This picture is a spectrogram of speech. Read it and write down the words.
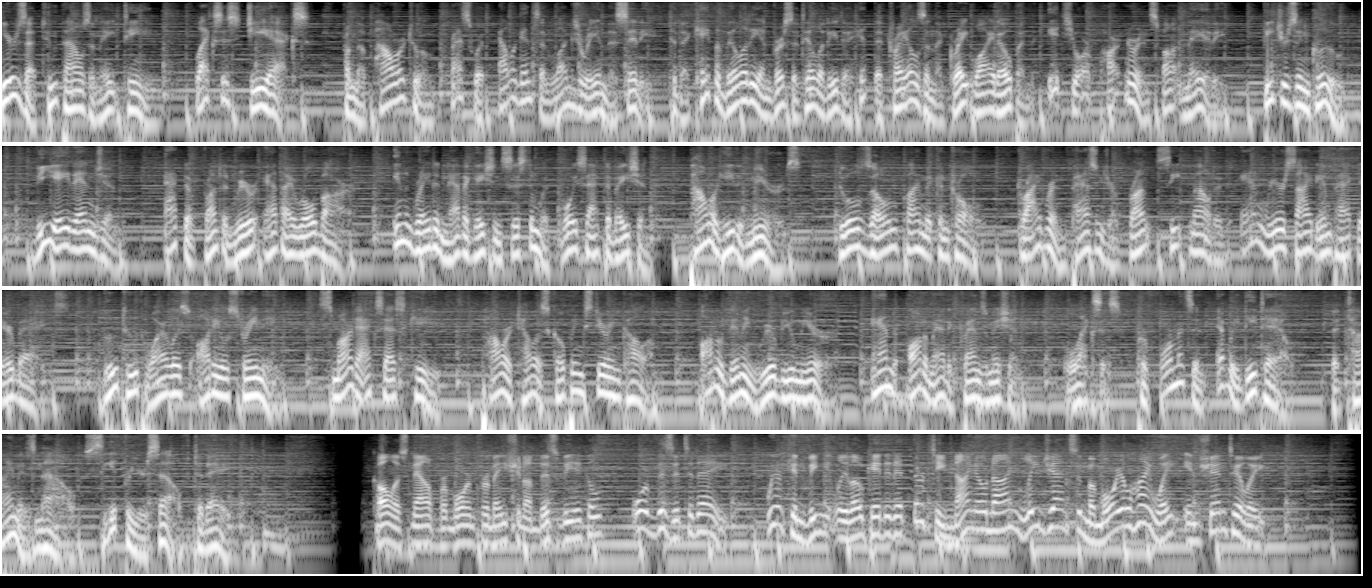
Here's a 2018 Lexus GX. From the power to impress with elegance and luxury in the city, to the capability and versatility to hit the trails in the great wide open, it's your partner in spontaneity. Features include V8 engine, active front and rear anti-roll bar, integrated navigation system with voice activation, power heated mirrors, dual zone climate control, driver and passenger front seat mounted and rear side impact airbags, Bluetooth wireless audio streaming, smart access key, power telescoping steering column, auto dimming rearview mirror, and automatic transmission. Lexus, performance in every detail. The time is now. See it for yourself today. Call us now for more information on this vehicle or visit today. We're conveniently located at 13909 Lee Jackson Memorial Highway in Chantilly.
